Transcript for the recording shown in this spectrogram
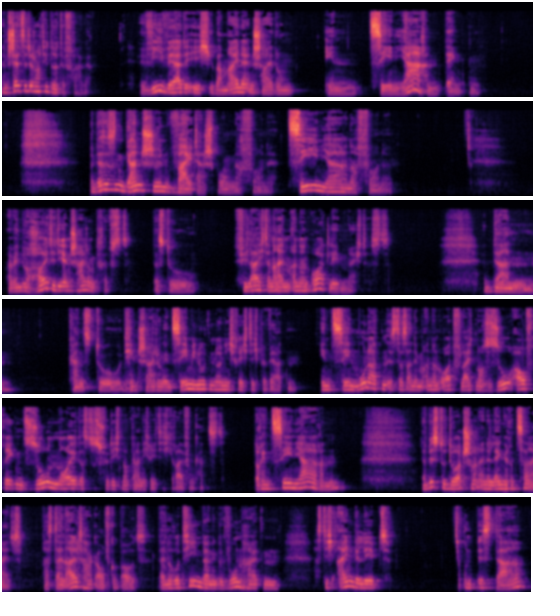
dann stellst du dir noch die dritte Frage wie werde ich über meine Entscheidung in zehn Jahren denken? Und das ist ein ganz schön weiter Sprung nach vorne. Zehn Jahre nach vorne. Weil wenn du heute die Entscheidung triffst, dass du vielleicht an einem anderen Ort leben möchtest, dann kannst du die Entscheidung in zehn Minuten noch nicht richtig bewerten in zehn Monaten ist das an dem anderen Ort vielleicht noch so aufregend, so neu, dass du es für dich noch gar nicht richtig greifen kannst. Doch in zehn Jahren da bist du dort schon eine längere Zeit, hast deinen Alltag aufgebaut, deine Routinen, deine Gewohnheiten, hast dich eingelebt und bist da,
